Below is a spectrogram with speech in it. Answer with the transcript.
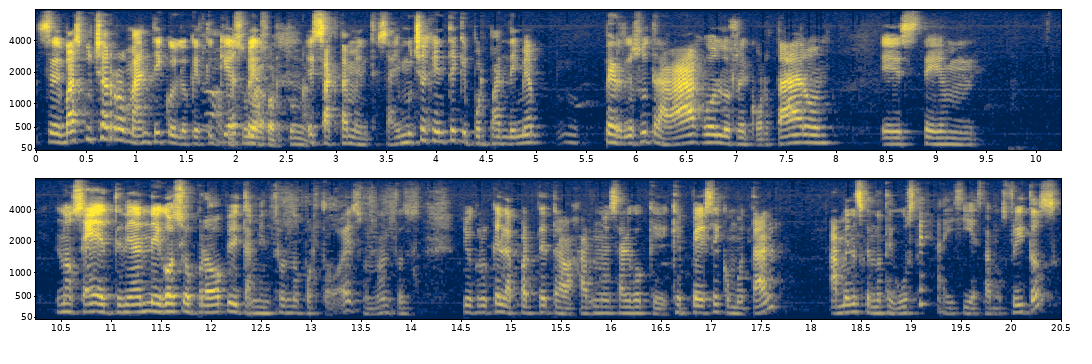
Se va a escuchar romántico y lo que tú pues quieras, pero exactamente. O sea, hay mucha gente que por pandemia perdió su trabajo, los recortaron, este, no sé, tenían negocio propio y también tronó por todo eso, ¿no? Entonces, yo creo que la parte de trabajar no es algo que, que pese como tal, a menos que no te guste, ahí sí estamos fritos.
